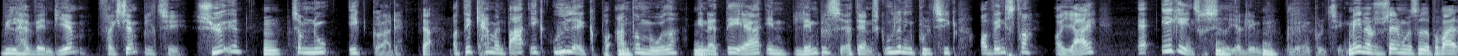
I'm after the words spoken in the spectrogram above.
ville have vendt hjem, for eksempel til Syrien, mm. som nu ikke gør det. Ja. Og det kan man bare ikke udlægge på andre mm. måder, end at det er en lempelse af dansk udlændingepolitik, og Venstre og jeg er ikke interesseret mm. i at lempe mm. udlændingepolitikken. Mener du, Socialdemokratiet er på vej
